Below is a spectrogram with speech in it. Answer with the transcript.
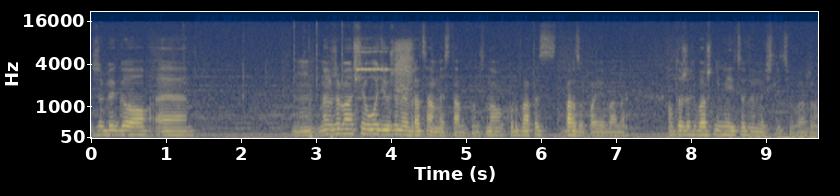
żeby go... E, mm, no, żeby on się łudził, że my wracamy stamtąd. No, kurwa, to jest bardzo pojebane. O to, że chyba już nie mieli co wymyślić, uważam.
